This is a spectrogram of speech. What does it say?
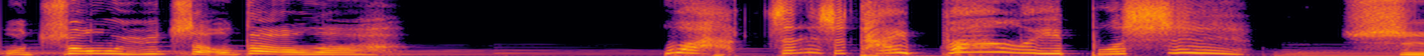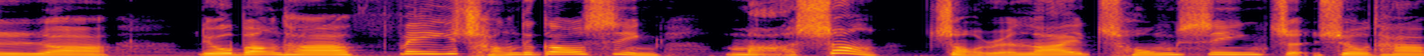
我终于找到了。哇，真的是太棒了耶，博士！是啊，刘邦他非常的高兴，马上找人来重新整修他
